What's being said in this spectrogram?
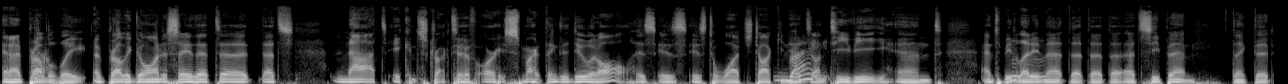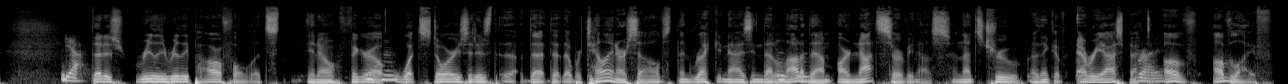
And I'd probably yeah. I'd probably go on to say that uh, that's not a constructive or a smart thing to do at all. Is is is to watch talking heads right. on TV and and to be mm-hmm. letting that, that that that that seep in. Think that yeah that is really really powerful. Let's you know figure mm-hmm. out what stories it is that, that, that we're telling ourselves then recognizing that a mm-hmm. lot of mm-hmm. them are not serving us and that's true i think of every aspect right. of of life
